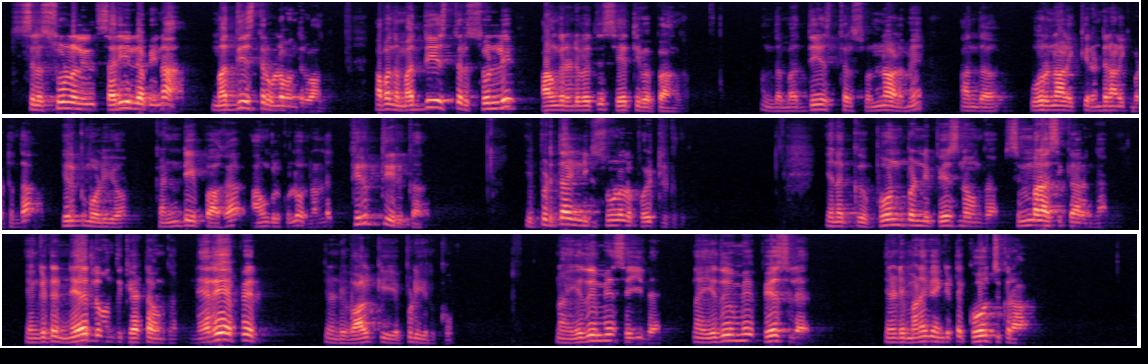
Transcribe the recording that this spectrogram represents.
சில சூழ்நிலைகள் சரியில்லை அப்படின்னா மத்தியஸ்தர் உள்ள வந்துருவாங்க. அப்ப அந்த மத்தியஸ்தர் சொல்லி அவங்க ரெண்டு பேர்த்தையும் சேர்த்து வைப்பாங்க. அந்த மத்தியஸ்தர் சொன்னாலுமே அந்த ஒரு நாளைக்கு ரெண்டு நாளைக்கு மட்டும்தான் இருக்கும் மொழியோ கண்டிப்பாக அவங்களுக்குள்ள ஒரு நல்ல திருப்தி இருக்காது. இப்படித்தான் இன்னைக்கு சூழ்நிலை போயிட்டு இருக்குது எனக்கு ஃபோன் பண்ணி பேசினவங்க சிம்மராசிக்காரங்க என்கிட்ட நேரில் வந்து கேட்டவங்க நிறைய பேர் என்னுடைய வாழ்க்கை எப்படி இருக்கும்? நான் எதுவுமே செய்யல நான் எதுவுமே பேசல. என்னுடைய மனைவி என்கிட்ட கோச்சுக்கிறா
